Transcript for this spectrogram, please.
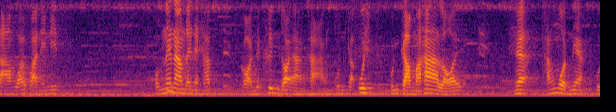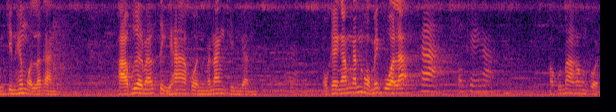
300 กว่านิดๆผมแนะนำเลยนะครับ ก่อนจะขึ้นดอยอ่างขาง คุณกลับอุ้ยคุณกลับมา 500เนี่ยทั้งหมดเนี่ยคุณกินให้หมดแล้วกัน พาเพื่อนมาสักสี่ห้าคนมานั่งกินกันโอเคงั้นงั้นผมไม่กลัวแล้วค่ะ โอเคค่ะ ขอบคุณมากครับคุณฝน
